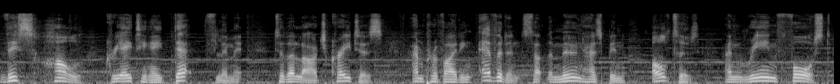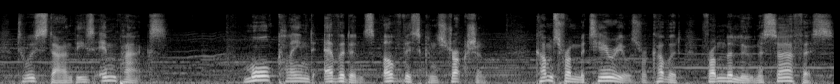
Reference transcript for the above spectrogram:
This hull creating a depth limit to the large craters and providing evidence that the moon has been altered and reinforced to withstand these impacts. More claimed evidence of this construction comes from materials recovered from the lunar surface.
